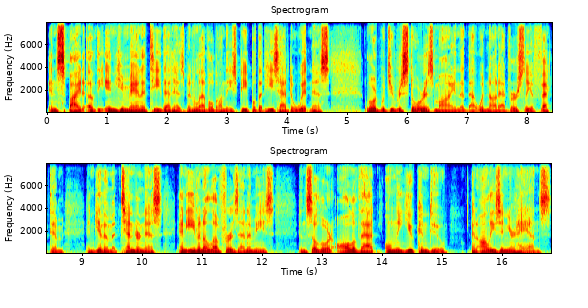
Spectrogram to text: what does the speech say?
in spite of the inhumanity that has been leveled on these people that he's had to witness. Lord, would you restore his mind that that would not adversely affect him and give him a tenderness and even a love for his enemies. And so, Lord, all of that only you can do. And all Ali's in your hands.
